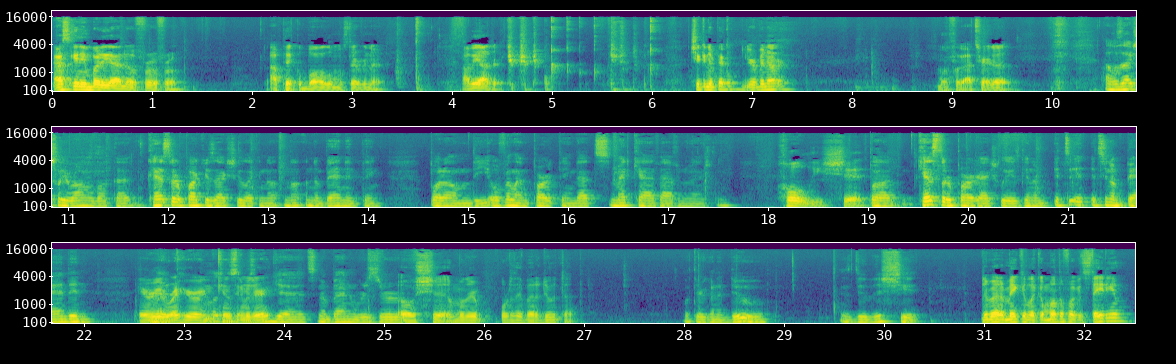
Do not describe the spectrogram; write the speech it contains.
Ask anybody I know, for real, for real. I pickleball almost every night. I'll be out there. Chicken and pickle. You ever been out there? Motherfucker, I it up. I was actually wrong about that. Kessler Park is actually like an, an abandoned thing, but um the Overland Park thing that's Metcalf Avenue actually. Holy shit. But Kessler Park actually is gonna it's it, it's an abandoned Area like- right here in like- Kansas City, Missouri? Yeah, it's an abandoned reserve. Oh shit! And what are what are they about to do with that? What they're gonna do is do this shit They're about to make it like a motherfucking stadium,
